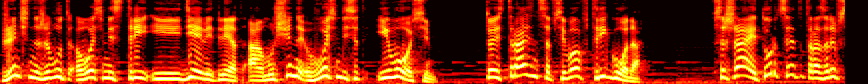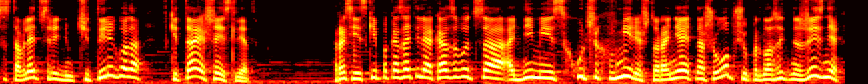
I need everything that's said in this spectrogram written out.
женщины живут 83,9 лет, а мужчины 88. То есть разница всего в 3 года – в США и Турции этот разрыв составляет в среднем 4 года, в Китае 6 лет. Российские показатели оказываются одними из худших в мире, что роняет нашу общую продолжительность жизни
